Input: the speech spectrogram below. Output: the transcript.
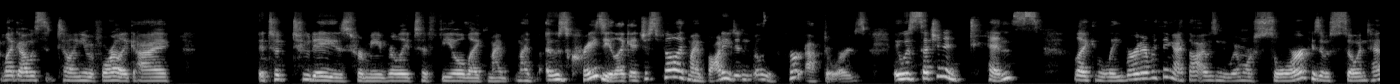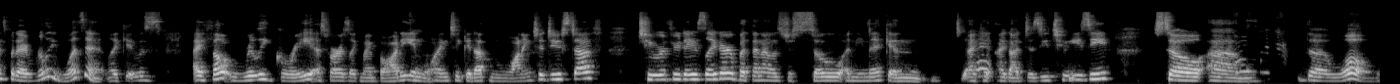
like I was telling you before, like I it took two days for me really to feel like my my it was crazy. Like it just felt like my body didn't really hurt afterwards. It was such an intense like labor and everything. I thought I was gonna be way more sore because it was so intense, but I really wasn't. Like it was I felt really great as far as like my body and wanting to get up and wanting to do stuff two or three days later. But then I was just so anemic and I I got dizzy too easy. So um the whoa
